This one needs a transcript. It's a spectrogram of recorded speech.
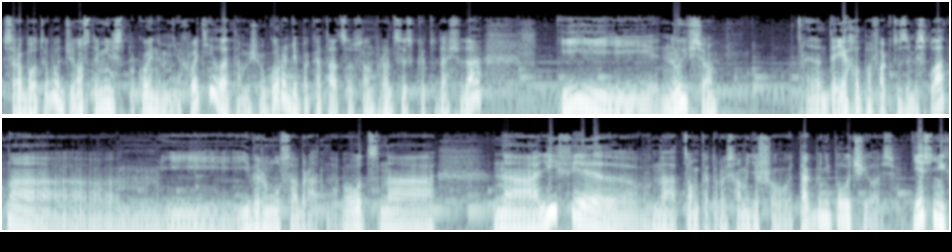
с работы. Вот 90 миль спокойно мне хватило. Там еще в городе покататься в Сан-Франциско туда-сюда. И, ну и все доехал по факту за бесплатно э, и, и вернулся обратно. Вот на на Лифе, на том, который самый дешевый, так бы не получилось. Есть у них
